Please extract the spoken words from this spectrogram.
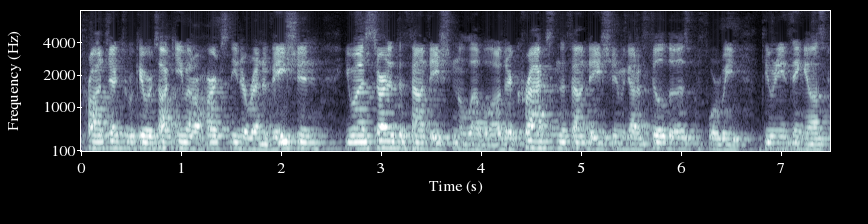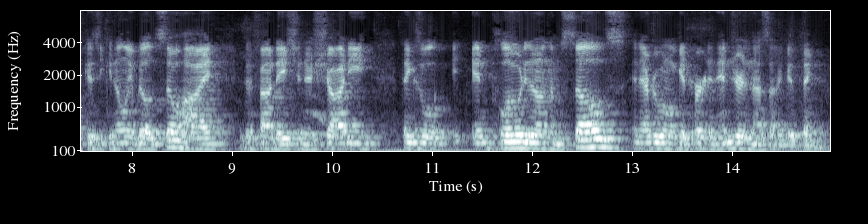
project, okay, we're talking about our hearts need a renovation. You want to start at the foundational level. Are there cracks in the foundation? We got to fill those before we do anything else because you can only build so high if the foundation is shoddy. Things will implode in on themselves, and everyone will get hurt and injured, and that's not a good thing.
